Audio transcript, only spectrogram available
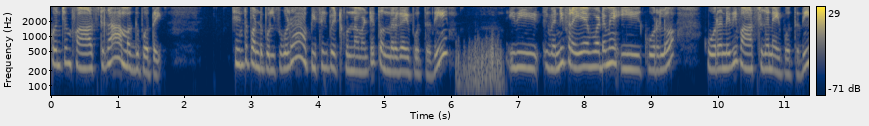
కొంచెం ఫాస్ట్గా మగ్గిపోతాయి. చింతపండు పులుసు కూడా పిసికి పెట్టుకున్నామంటే తొందరగా అయిపోతుంది. ఇది ఇవన్నీ ఫ్రై అవ్వడమే ఈ కూరలో. కూర అనేది ఫాస్ట్గానే అయిపోతుంది.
